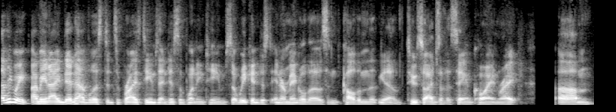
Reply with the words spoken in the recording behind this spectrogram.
I think we. I mean, I did have listed surprise teams and disappointing teams, so we can just intermingle those and call them, the, you know, two sides of the same coin, right? Um,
